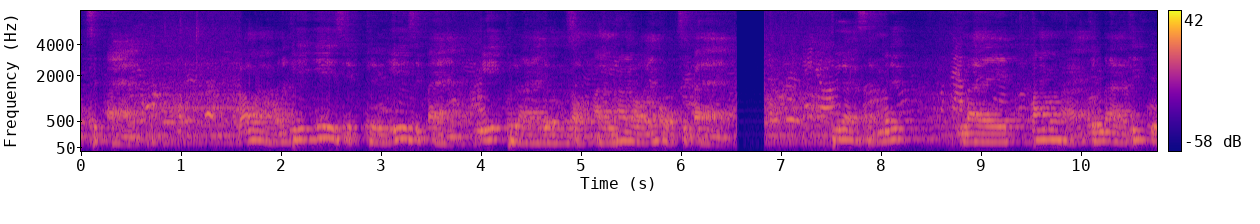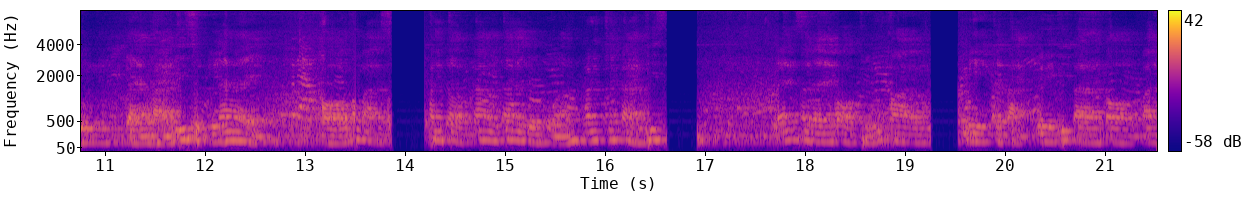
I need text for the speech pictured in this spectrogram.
2568 ระหว่างวันที่ 20 ถึง 28 มิถุนายน 2568 เพื่อสำนึกในพระมหากรุณาธิคุณอย่างหาที่สุดไม่ได้ ขอพระบาทพระจอมเกล้าเจ้าอยู่หัวรัชกาลที่ และแสดงออกถึงความมีกระตักเวทิตาต่อบรร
